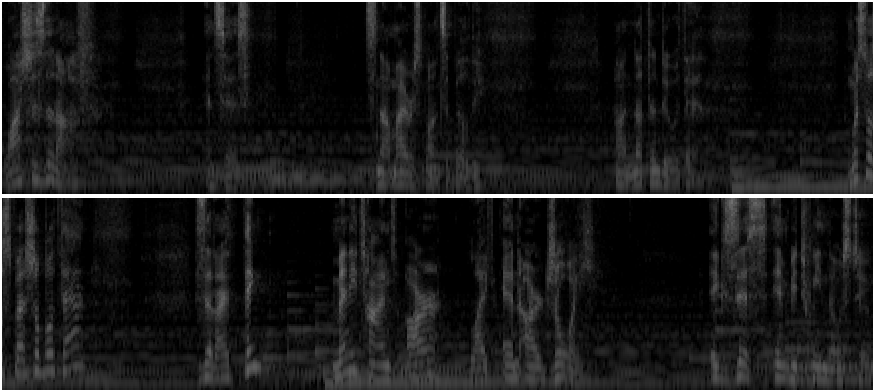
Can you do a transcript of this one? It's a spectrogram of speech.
washes it off, and says, It's not my responsibility. I nothing to do with it. And what's so special about that? Is that I think many times our life and our joy exists in between those two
